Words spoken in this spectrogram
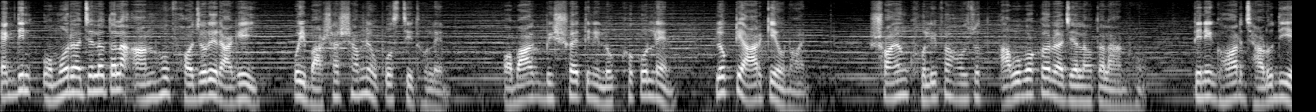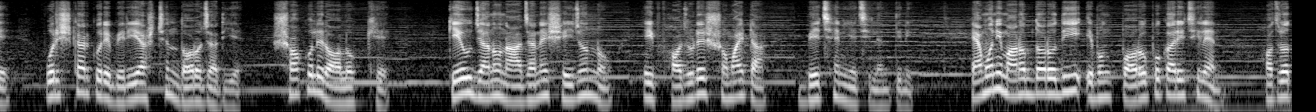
একদিন ওমর রাজেলতলা আনহু ফজরের আগেই ওই বাসার সামনে উপস্থিত হলেন। অবাক বিস্ময়ে তিনি লক্ষ্য করলেন, লোকটি আর কেউ নয়। স্বয়ং খলিফা হজরত আবু বকর রাজিয়াল্লাহতালা আনহু। তিনি ঘর ঝাড়ু দিয়ে পরিষ্কার করে বেরিয়ে আসছেন দরজা দিয়ে। সকলের অলক্ষ্যে কেউ যেন না জানে সেই জন্য এই ফজরের সময়টা বেছে নিয়েছিলেন তিনি। এমনই মানবদরদি এবং পরোপকারী ছিলেন হজরত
